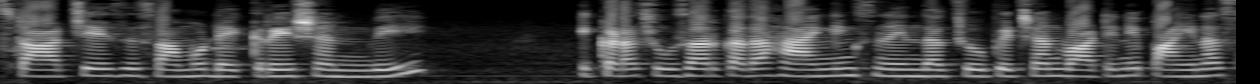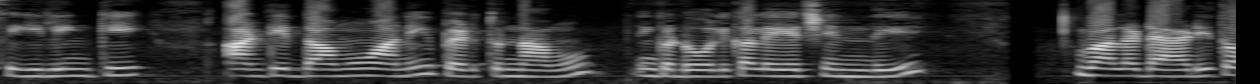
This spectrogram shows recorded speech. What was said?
స్టార్ట్ చేసేసాము డెకరేషన్వి. ఇక్కడ చూసారు కదా హ్యాంగింగ్స్ నేను ఇందాక చూపించాను. వాటిని పైన సీలింగ్కి అంటిద్దాము అని పెడుతున్నాము. ఇంకా డోలిక లేచింది. వాళ్ళ డాడీతో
